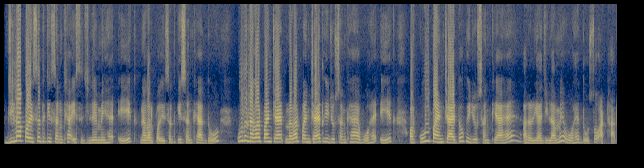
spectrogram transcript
जिला परिषद की संख्या इस ज़िले में है एक, नगर परिषद की संख्या दो, कुल नगर पंचायत नगर पंचायत की जो संख्या है वो है एक और कुल पंचायतों की जो संख्या है अररिया जिला में वो है 218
